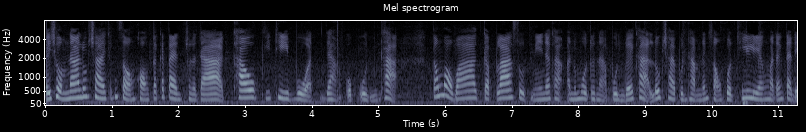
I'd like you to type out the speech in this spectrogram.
ไปชมหน้าลูกชายทั้งสองของตั๊กแตนชลดาเข้าพิธีบวชอย่างอบอุ่นค่ะ ต้องบอกว่ากับล่าสุดนี้นะคะ อนุโมทนาบุญด้วยค่ะ ลูกชายบุญธรรมทั้งสองคนที่เลี้ยงมาตั้งแต่เ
